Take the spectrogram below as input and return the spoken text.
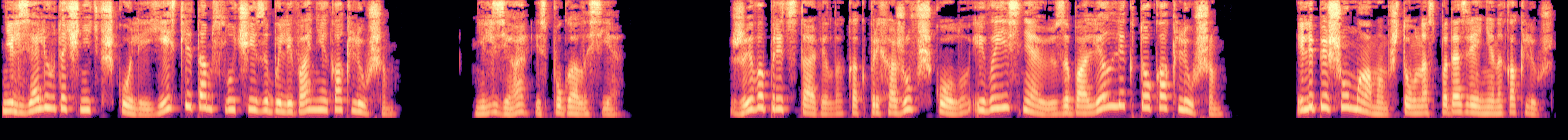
«Нельзя ли уточнить в школе, есть ли там случаи заболевания коклюшем?» «Нельзя», — испугалась я. Живо представила, как прихожу в школу и выясняю, заболел ли кто коклюшем. Или пишу мамам, что у нас подозрение на коклюш.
